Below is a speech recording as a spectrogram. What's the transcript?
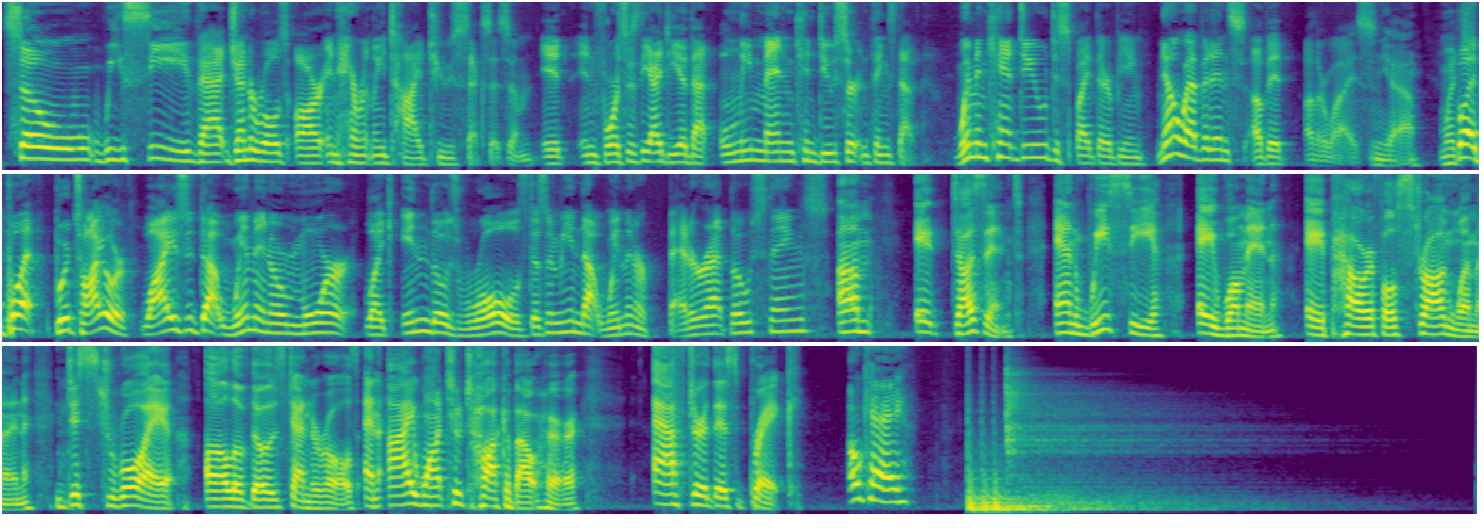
So we see that gender roles are inherently tied to sexism. It enforces the idea that only men can do certain things that women can't do, despite there being no evidence of it otherwise. Yeah. Which, But but but Tyler, why is it that women are more like in those roles? Doesn't mean that women are better at those things. Um, it doesn't. And we see a woman, a powerful, strong woman, destroy all of those gender roles. And I want to talk about her after this break. Okay.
